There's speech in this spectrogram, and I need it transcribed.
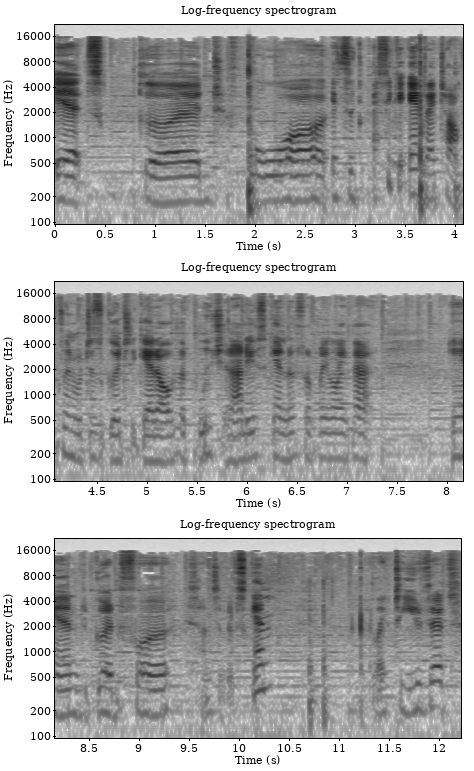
it's good for, it's a, I think an antitoxin, which is good to get all the pollution out of your skin or something like that. And good for sensitive skin. I like to use it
